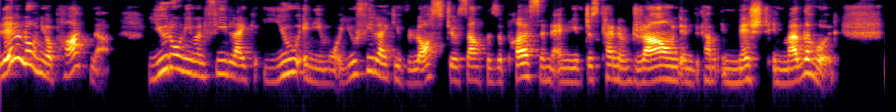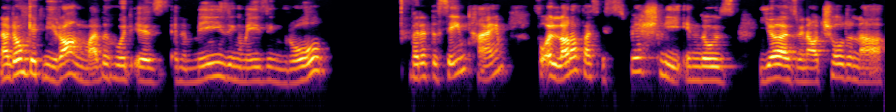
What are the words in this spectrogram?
let alone your partner. You don't even feel like you anymore. You feel like you've lost yourself as a person and you've just kind of drowned and become enmeshed in motherhood. Now, don't get me wrong, motherhood is an amazing, amazing role but at the same time, for a lot of us, especially in those years when our children are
